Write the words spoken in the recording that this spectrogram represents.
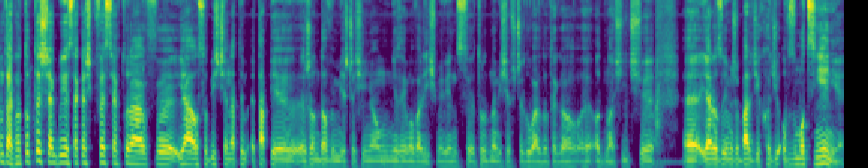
No tak, no to też jakby jest jakaś kwestia, która w, ja osobiście na tym etapie rządowym jeszcze się nią nie zajmowaliśmy, więc trudno mi się w szczegółach do tego e, odnosić. E, ja rozumiem, że bardziej chodzi o wzmocnienie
